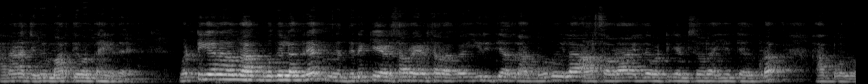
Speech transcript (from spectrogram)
ಹಣನ ಜಮೆ ಮಾಡ್ತೀವಿ ಅಂತ ಹೇಳಿದ್ದಾರೆ. ಒಟ್ಟಿಗೆ ಏನಾದರೂ ಹಾಕ್ಬೋದು ಇಲ್ಲ ಅಂದರೆ ದಿನಕ್ಕೆ ಎರಡು ಸಾವಿರ ಎರಡು ಸಾವಿರ ಹಾಕೋ ಈ ರೀತಿ ಆದರೂ ಹಾಕ್ಬೋದು, ಇಲ್ಲ ಆರು ಸಾವಿರ ಇಲ್ಲದೆ ಒಟ್ಟಿಗೆ ಎಂಟು ಸಾವಿರ ಈ ರೀತಿ ಆದರೂ ಕೂಡ ಹಾಕ್ಬೋದು.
